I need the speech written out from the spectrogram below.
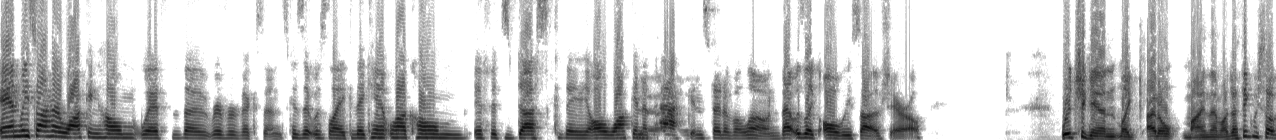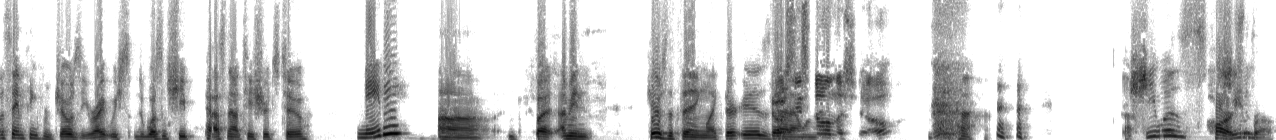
And we saw her walking home with the River Vixens because it was like they can't walk home if it's dusk. They all walk in a pack instead of alone. That was like all we saw of Cheryl. Which again, like I don't mind that much. I think we saw the same thing from Josie, right? We wasn't she passing out T-shirts too? Maybe. Uh, but I mean, here's the thing: like there is that Josie's still on the show. she was Harsh, she was bro.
